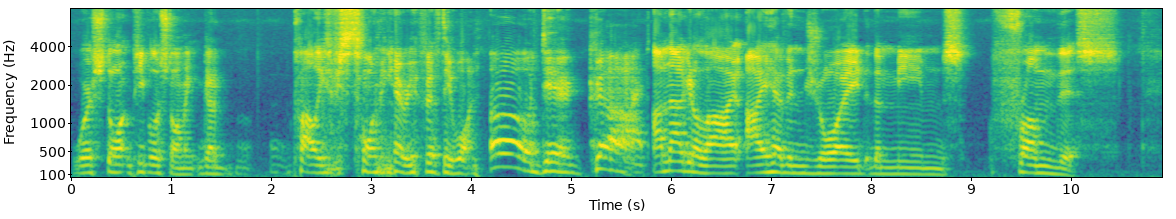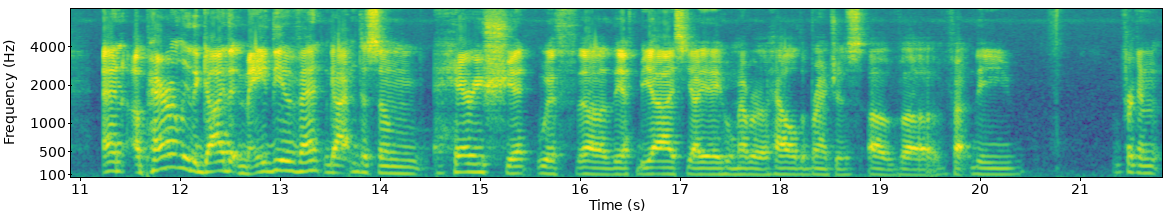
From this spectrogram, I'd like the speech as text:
we're storm. People are storming. Gonna probably gonna be storming Area 51. Oh dear God! I'm not gonna lie. I have enjoyed the memes from this. And apparently, the guy that made the event got into some hairy shit with uh, the FBI, CIA, whomever the hell the branches of uh, the freaking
